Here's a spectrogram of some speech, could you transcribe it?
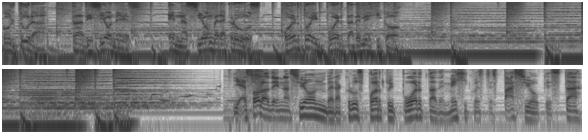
cultura, tradiciones. En Nación Veracruz, Puerto y Puerta de México. Ya es hora de Nación, Veracruz, Puerto y Puerta de México, este espacio que está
